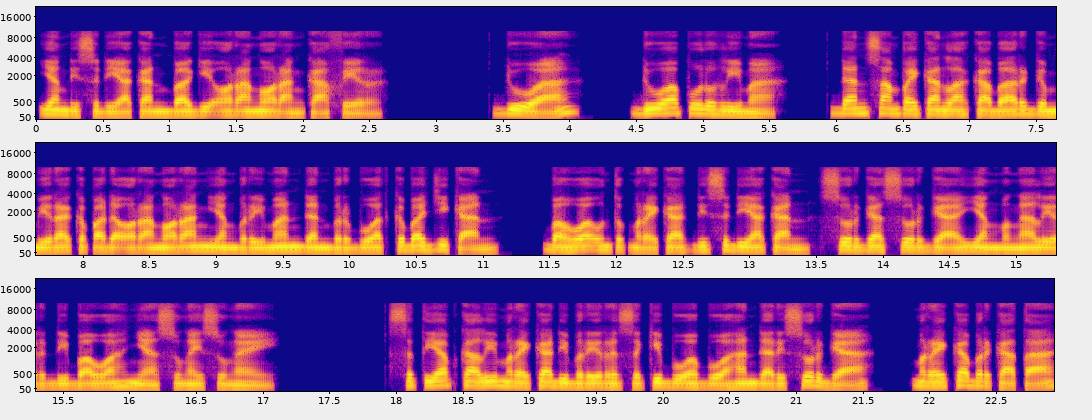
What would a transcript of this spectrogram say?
yang disediakan bagi orang-orang kafir. 2. 25. Dan sampaikanlah kabar gembira kepada orang-orang yang beriman dan berbuat kebajikan, bahwa untuk mereka disediakan surga-surga yang mengalir di bawahnya sungai-sungai. Setiap kali mereka diberi rezeki buah-buahan dari surga, mereka berkata,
